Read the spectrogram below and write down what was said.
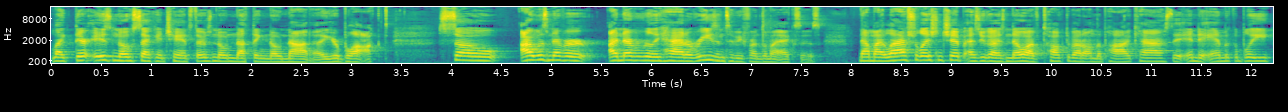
Like there is no second chance. There's no nothing, no nada. You're blocked. So I was never, I never really had a reason to be friends with my exes. Now, my last relationship, as you guys know, I've talked about on the podcast. It ended amicably.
